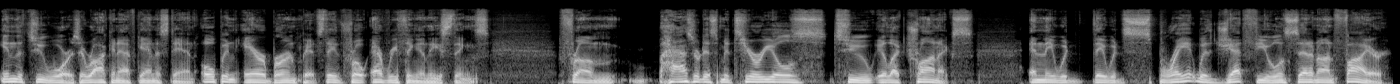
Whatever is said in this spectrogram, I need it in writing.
in the two wars, Iraq and Afghanistan. Open air burn pits. They'd throw everything in these things. From hazardous materials to electronics. And they would they would spray it with jet fuel and set it on fire.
